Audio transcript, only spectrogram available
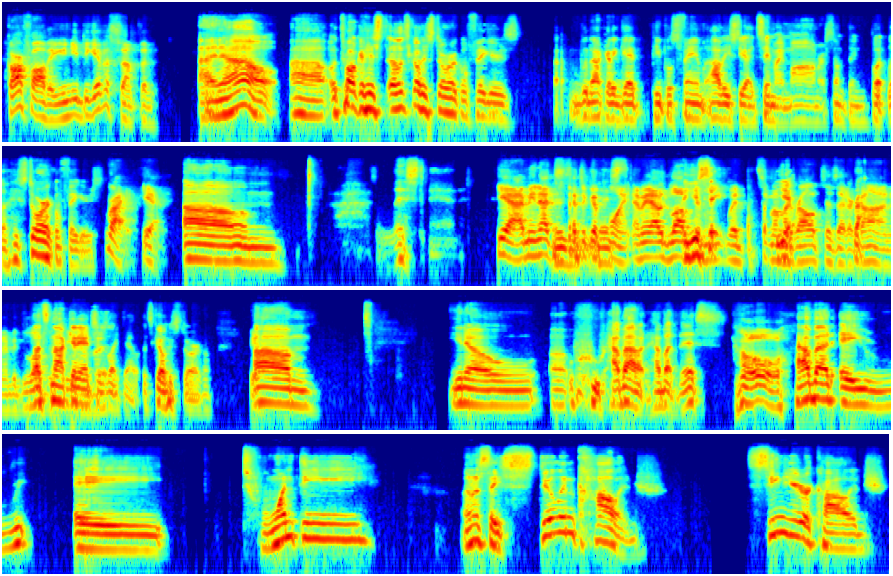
Garfather, you need to give us something. I know. Uh, we're talking. Hist- let's go historical figures. Uh, We're not going to get people's fame. Obviously, I'd say my mom or something, but the historical figures. Right. Yeah. Um, it's a list, man. Yeah. I mean, that's There's that's a good list. point. I mean, I would love You to say- meet with some of Yeah. my relatives that are Right. gone. I would love Let's not get answers like that. Let's go historical. Um, you know, uh, ooh, how about how about this? Oh, How about a re- a twenty? I'm gonna say still in college, senior year of college,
